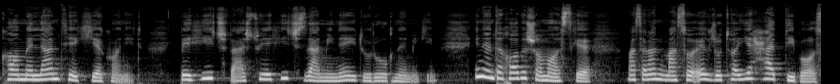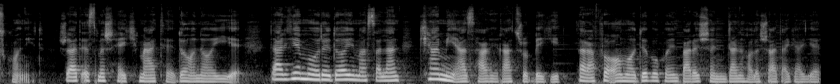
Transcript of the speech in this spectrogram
کاملا تکیه کنید. به هیچ وجه توی هیچ زمینه دروغ نمیگیم. این انتخاب شماست که مثلا مسائل رو تا یه حدی باز کنید. شاید اسمش حکمت داناییه در یه موردایی مثلا کمی از حقیقت رو بگید. طرف رو آماده بکنید برای شنیدن. حالا شاید اگر یه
